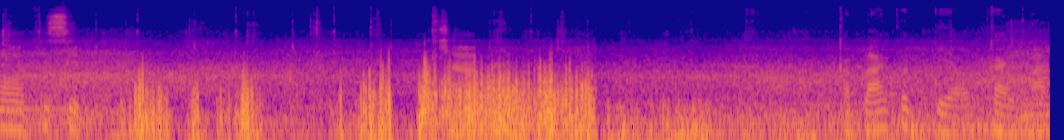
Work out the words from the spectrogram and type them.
ออที่ 10 ชาบกับร้านก๋วยเตี๋ยวไก่มัน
